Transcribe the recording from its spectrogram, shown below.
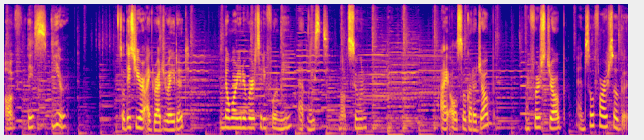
of this year. So this year I graduated. No more university for me, at least not soon. I also got a job, my first job, and so far so good.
